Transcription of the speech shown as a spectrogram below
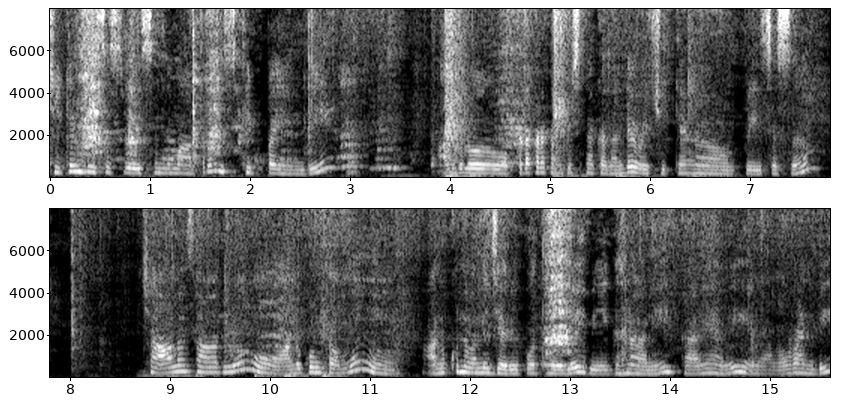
చికెన్ పీసెస్ వేసింది మాత్రం స్కిప్ అయింది అందులో అక్కడక్కడ కనిపిస్తున్నాయి కదండి అవి చికెన్ పీసెస్. చాలాసార్లు అనుకుంటాము అనుకున్నవన్నీ జరిగిపోతాయిలే వేగన అని కానీ అవి అవ్వండి.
